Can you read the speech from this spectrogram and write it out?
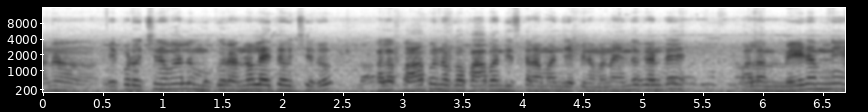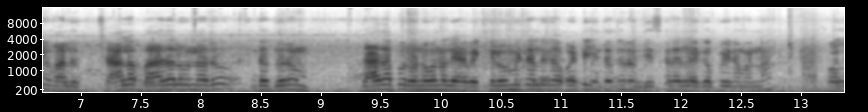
అన్న ఇప్పుడు వచ్చిన వాళ్ళు ముగ్గురు అన్నోళ్ళు అయితే వచ్చారు. వాళ్ళ పాపను ఒక పాపని తీసుకురామని చెప్పినామన్న ఎందుకంటే వాళ్ళ మేడంని వాళ్ళు చాలా బాధలు ఉన్నారు. ఇంత దూరం దాదాపు రెండు వందల యాభై కిలోమీటర్లు కాబట్టి ఇంత దూరం తీసుకురాలేకపోయినామన్నా వాళ్ళ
